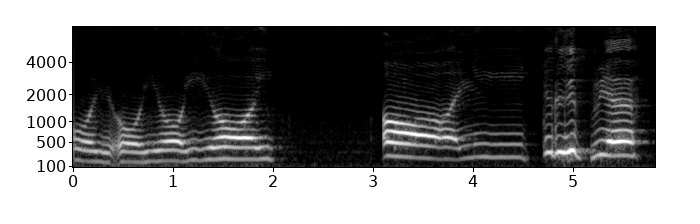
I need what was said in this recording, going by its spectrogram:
Oi, oi, oi, oi. Oli triple.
